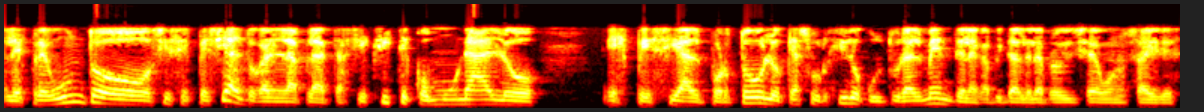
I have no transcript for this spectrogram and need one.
les pregunto si es especial tocar en La Plata, si existe como un halo especial por todo lo que ha surgido culturalmente en la capital de la provincia de Buenos Aires.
